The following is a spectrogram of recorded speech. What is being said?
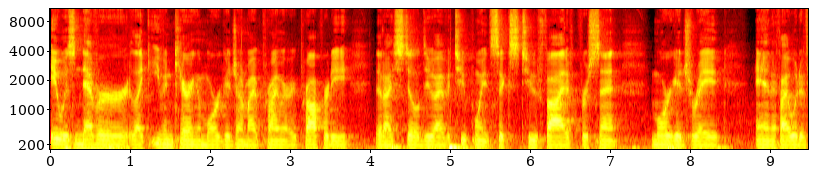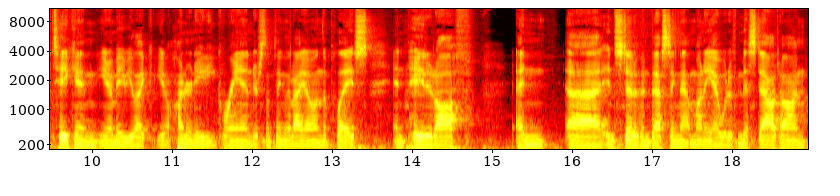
it was never like even carrying a mortgage on my primary property that I still do. I have a 2.625 percent mortgage rate and if I would have taken, you know, maybe like, you know, 180 grand or something that I own the place and paid it off and uh, instead of investing that money, I would have missed out on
